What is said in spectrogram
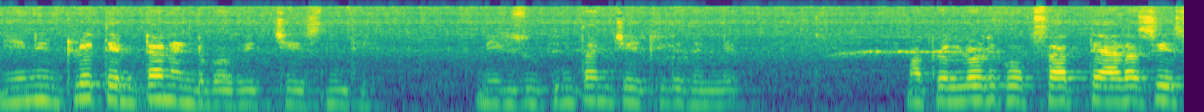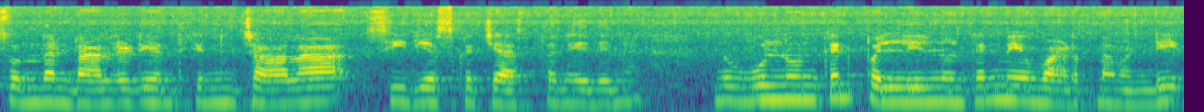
నేను ఇంట్లో తింటానండి బాబు ఇది చేసింది. మీకు చూపించాను చేయట్లేదండి. మా పిల్లోడికి ఒకసారి తేడా చేసి ఉందండి ఆల్రెడీ. అందుకని నేను చాలా సీరియస్గా చేస్తాను ఏదైనా. నువ్వుల నూనె కానీ పల్లీల నూనె కానీ మేము వాడుతున్నామండి.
